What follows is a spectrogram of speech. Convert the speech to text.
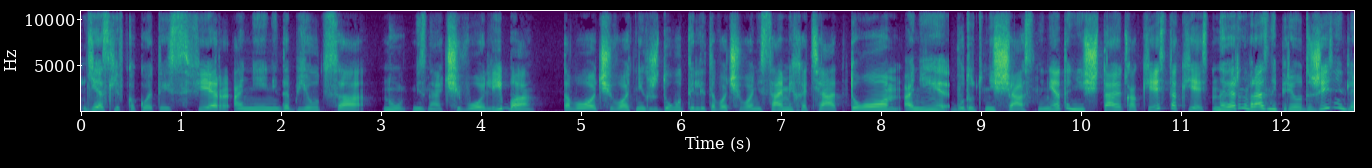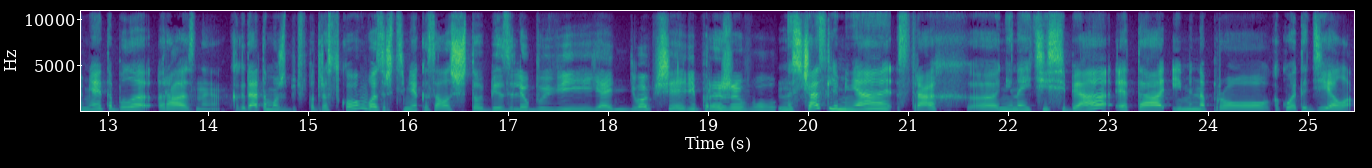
если в какой-то из сфер они не добьются ну, не знаю, чего-либо, того, чего от них ждут или того, чего они сами хотят, то они будут несчастны. Нет, они считают, как есть, так есть. Наверное, в разные периоды жизни для меня это было разное. Когда-то, может быть, в подростковом возрасте мне казалось, что без любви я вообще не проживу. Но сейчас для меня страх э, не найти себя — это именно про какое-то дело.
